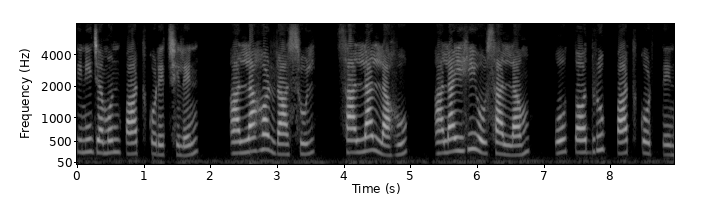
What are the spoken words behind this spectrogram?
তিনি যেমন পাঠ করেছিলেন, আল্লাহর রাসুল সাল্লাল্লাহু আলাইহি ও সাল্লাম ও তদ্রূপ পাঠ করতেন।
